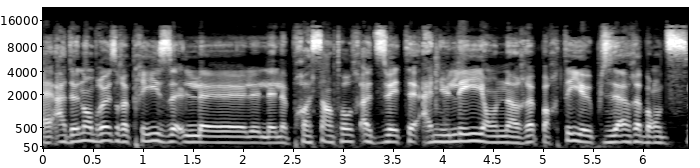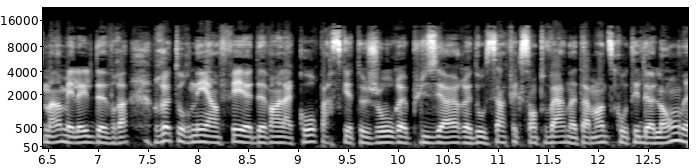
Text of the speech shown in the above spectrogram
Euh, à de nombreuses reprises, le, le, le procès, entre autres, a dû être annulé. On a reporté. Il y a eu plusieurs rebondissements, mais là, il devra retourner, en fait, devant la cour parce qu'il y a toujours euh, plusieurs euh, dossiers en fait qui sont ouverts, notamment du côté de Londres.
